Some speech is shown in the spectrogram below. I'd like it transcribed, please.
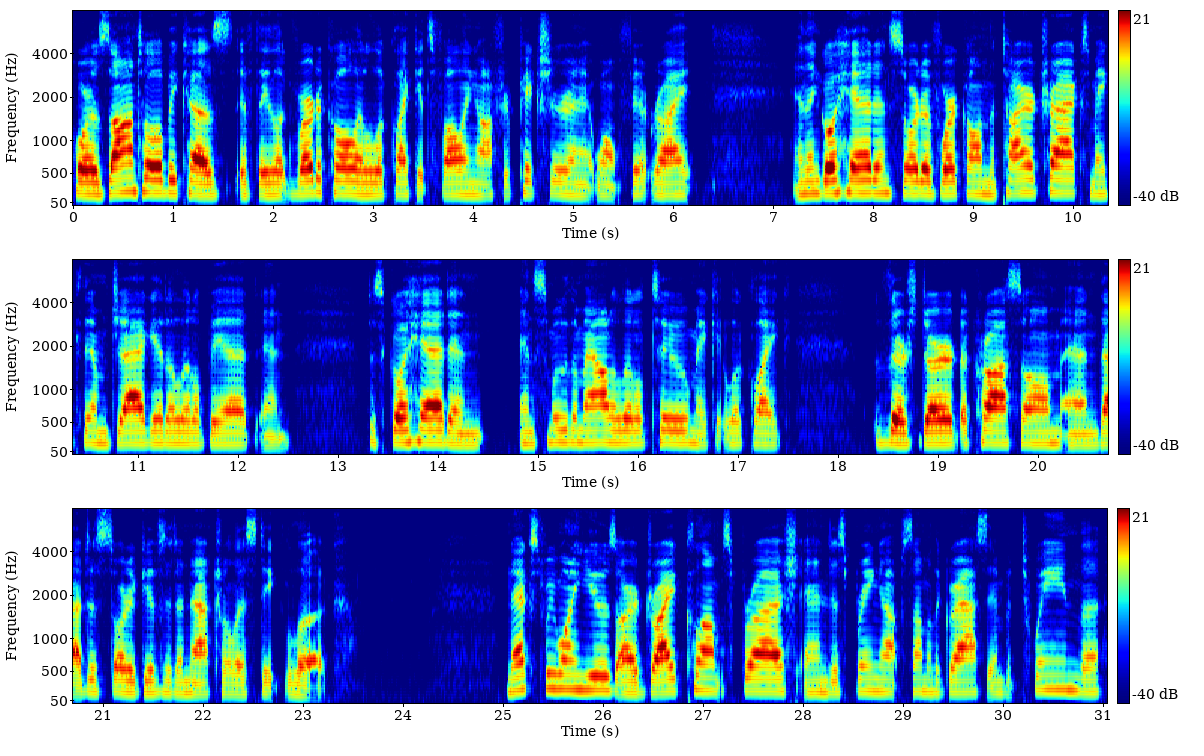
horizontal because if they look vertical it'll look like it's falling off your picture and it won't fit right. And then go ahead and sort of work on the tire tracks make them jagged a little bit and just go ahead and and smooth them out a little too make it look like there's dirt across them and that just sort of gives it a naturalistic look Next we want to use our dry clumps brush and just bring up some of the grass in between the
